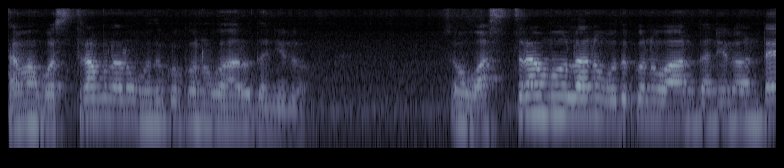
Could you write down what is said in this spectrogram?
తమ వస్త్రములను ఉదుకుకొని వారు ధన్యులు. సో వస్త్రములను ఉదుకుని వారు ధనిలు అంటే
